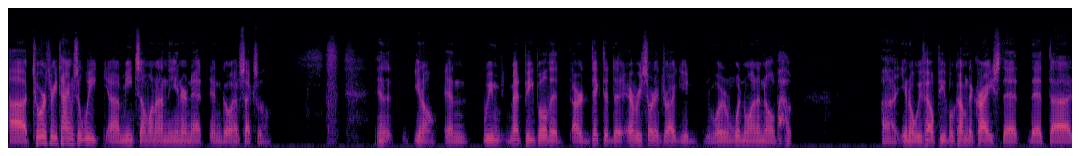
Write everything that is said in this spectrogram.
uh, two or three times a week uh, meet someone on the internet and go have sex with them. and you know, and we met people that are addicted to every sort of drug you wouldn't want to know about. Uh, you know, we've helped people come to Christ that that uh,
